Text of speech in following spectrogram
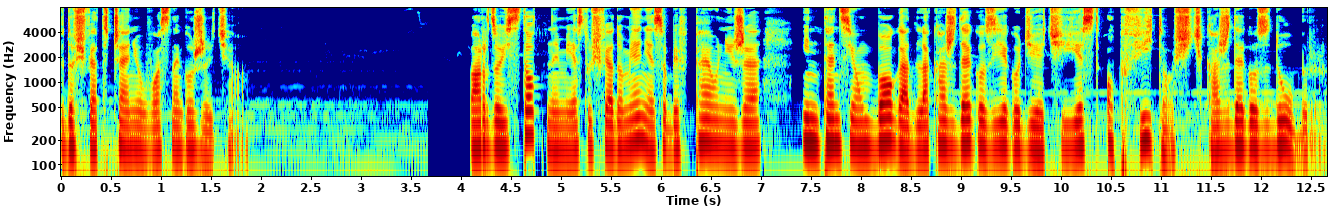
w doświadczeniu własnego życia. Bardzo istotnym jest uświadomienie sobie w pełni, że intencją Boga dla każdego z Jego dzieci jest obfitość każdego z dóbr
